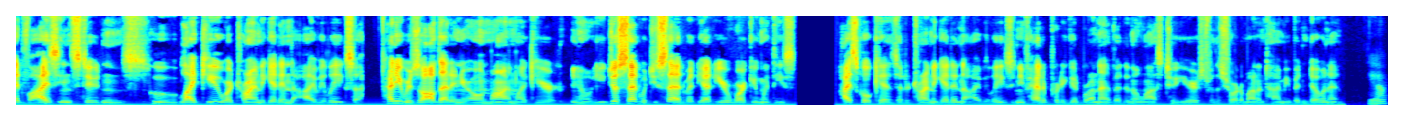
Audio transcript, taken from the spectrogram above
advising students who, like you, are trying to get into Ivy League. So, how do you resolve that in your own mind? Like you're, you know, you just said what you said, but yet you're working with these high school kids that are trying to get into Ivy Leagues, and you've had a pretty good run of it in the last two years for the short amount of time you've been doing it. Yeah.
